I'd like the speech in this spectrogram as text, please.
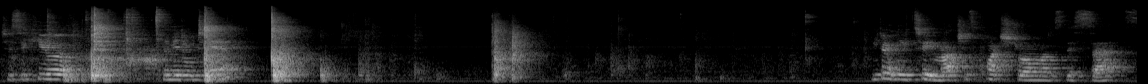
to secure the middle tier. You don't need too much, it's quite strong once this sets.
